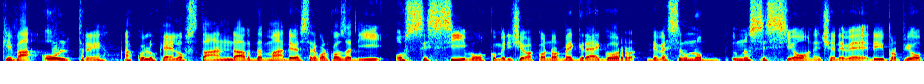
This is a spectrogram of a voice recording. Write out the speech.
che va oltre a quello che è lo standard, ma deve essere qualcosa di ossessivo, come diceva Conor McGregor, deve essere un'ossessione, cioè deve, devi proprio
